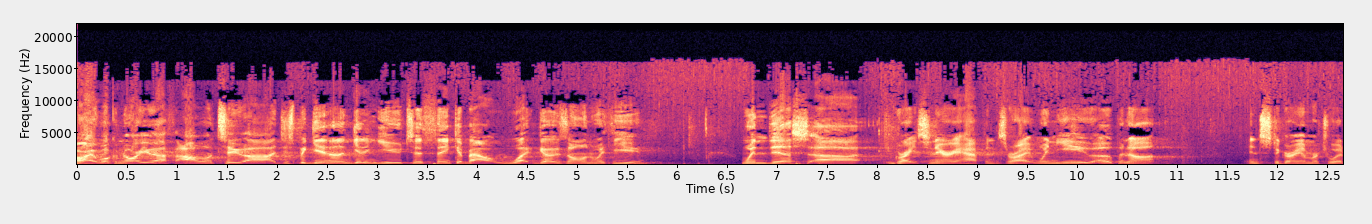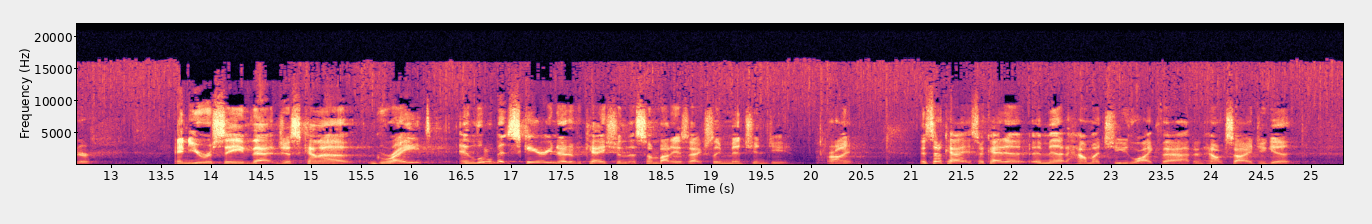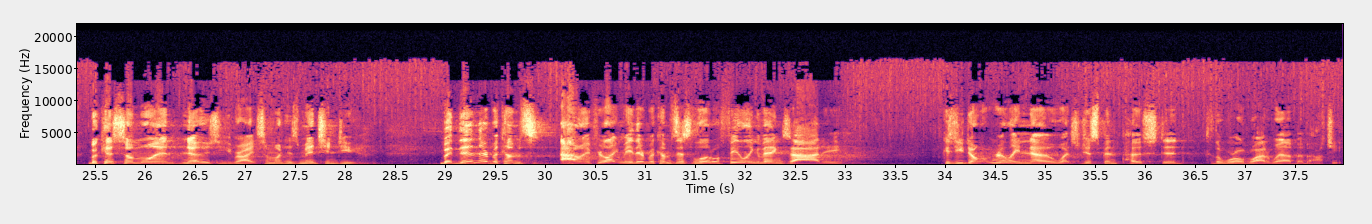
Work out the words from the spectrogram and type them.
All right, welcome to RUF. I want to uh, just begin getting you to think about what goes on with you when this uh, great scenario happens, right? When you open up Instagram or Twitter and you receive that just kind of great and a little bit scary notification that somebody has actually mentioned you, right? It's okay. It's okay to admit how much you like that and how excited you get because someone knows you, right? Someone has mentioned you. But then there becomes, I don't know, if you're like me, there becomes this little feeling of anxiety because you don't really know what's just been posted to the World Wide Web about you.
